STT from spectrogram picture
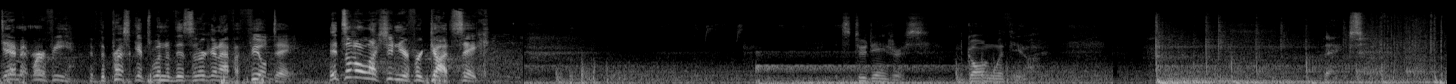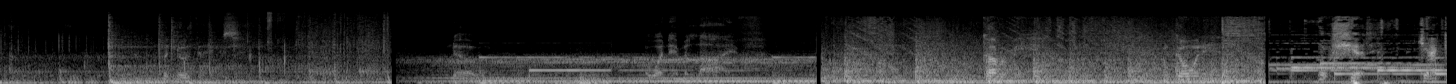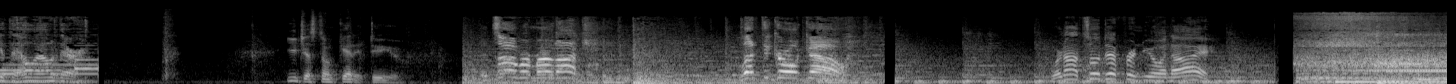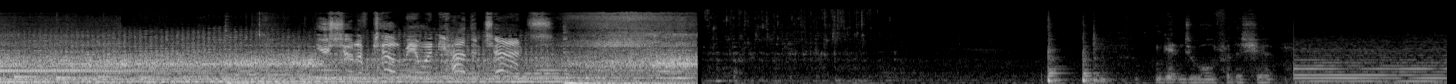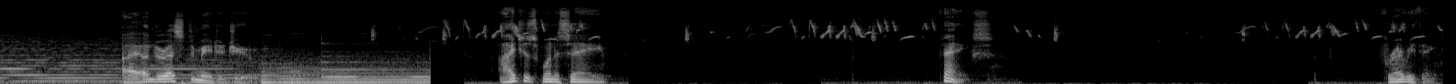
Damn it, Murphy. If the press gets wind of this, they're gonna have a field day. It's an election year, for God's sake. It's too dangerous. I'm going with you. Thanks. But no thanks. No. I want him alive. Cover me. I'm going in. Oh shit. Jack, get the hell out of there. You just don't get it, do you? It's over, Murdoch! Let the girl go! We're not so different, you and I. You should have killed me when you had the chance! I'm getting too old for this shit. I underestimated you. I just want to say thanks for everything.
